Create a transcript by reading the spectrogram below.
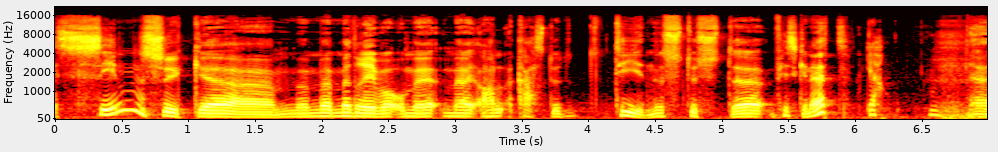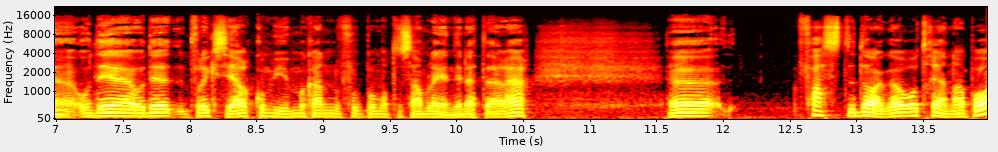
sinnssyk uh, vi, vi, driver og vi, vi har kastet ut tidenes største fiskenett. Ja. uh, og det, og det, for jeg ser hvor mye vi kan få på en måte samle inn i dette her. Faste dager å trene på.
